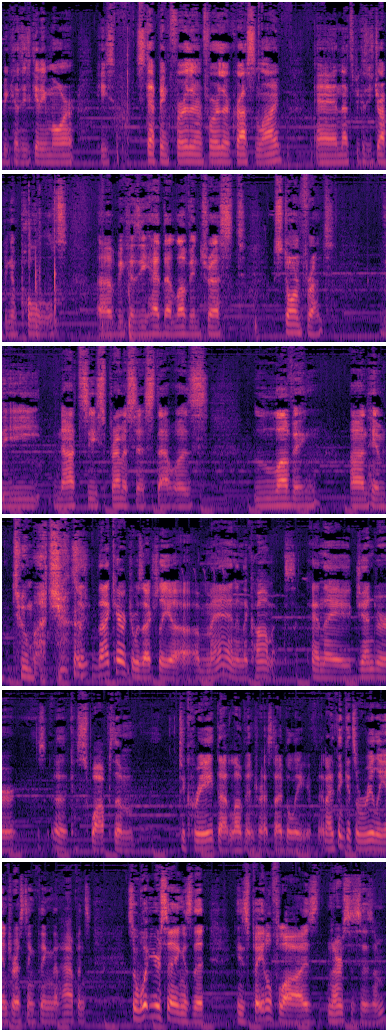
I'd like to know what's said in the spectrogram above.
because he's getting more. He's stepping further and further across the line, and that's because he's dropping in polls. uh, because he had that love interest, Stormfront, the Nazi supremacist that was loving on him too much. So that character was actually a, a man in the comics, and they gender uh, swapped them to create that love interest, I believe. And I think it's a really interesting thing that happens. So what you're saying is that his fatal flaw is narcissism,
